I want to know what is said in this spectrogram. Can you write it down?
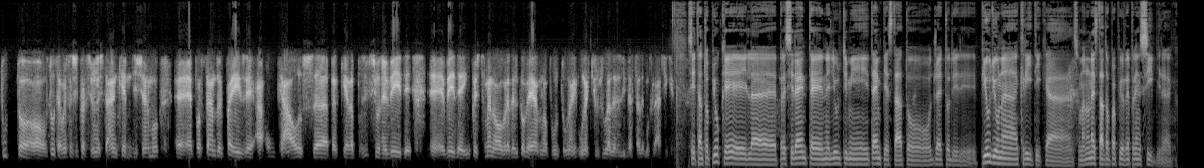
tutto, tutta questa situazione sta anche diciamo, portando il paese a un caos perché l'opposizione vede, vede in queste manovre del governo appunto una, una chiusura delle libertà democratiche. Sì, tanto più che il Presidente negli ultimi tempi è stato oggetto di, di più di una critica, insomma non è stato proprio irreprensibile.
